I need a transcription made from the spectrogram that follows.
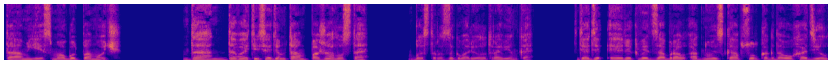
Там ей смогут помочь? Да, давайте сядем там, пожалуйста, быстро заговорила Травинка. Дядя Эрик ведь забрал одну из капсул, когда уходил,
